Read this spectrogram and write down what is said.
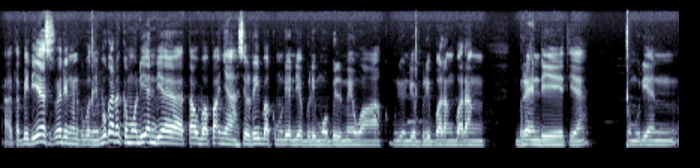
Uh, tapi dia sesuai dengan kebutuhannya. Bukan kemudian dia tahu bapaknya hasil riba, kemudian dia beli mobil mewah, kemudian dia beli barang-barang branded, ya. Kemudian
